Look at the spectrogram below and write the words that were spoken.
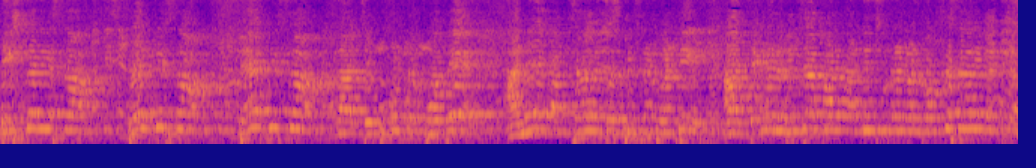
డిక్షనరీ ఇస్తాం బెల్ట్ ఇస్తాం బ్యాగ్ ఇస్తాం. ఇలా చెప్పుకుంటూ పోతే అనేక అంశాలను చూపించినటువంటి ఆ జగన్ విద్యాకాలకు అందించుకున్నటువంటి ఒక్కసారి గట్టిగా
